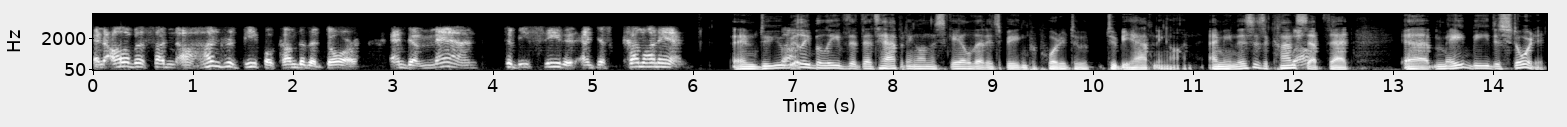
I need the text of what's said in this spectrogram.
and all of a sudden a 100 people come to the door and demand to be seated and just come on in. And do you really believe that that's happening on the scale that it's being purported to to be happening on? I mean, this is a concept that uh, may be distorted,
